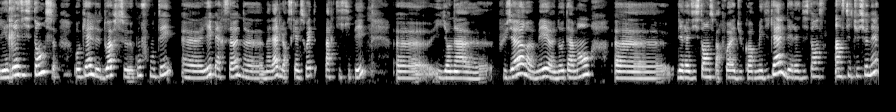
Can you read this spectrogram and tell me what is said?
les résistances auxquelles doivent se confronter les personnes malades lorsqu'elles souhaitent participer. il y en a plusieurs, mais notamment euh, des résistances parfois du corps médical, des résistances institutionnelles,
